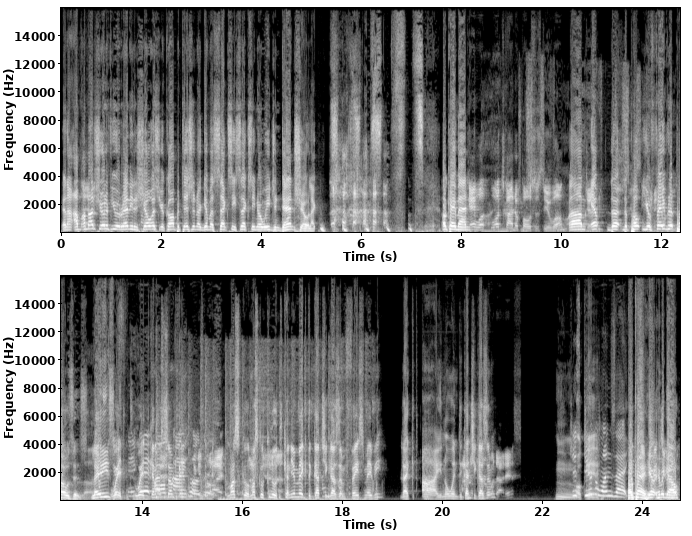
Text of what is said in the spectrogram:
And I, I'm, I'm not sure if you were ready to show us your competition or give a sexy, sexy Norwegian dance show. Like. okay, man. Okay, what what kind of poses do you want? Um, Just- eh, the the po- your favorite poses, ladies. Wait, wait, can I have something? poses. Try- Muscle, Muscle Knut, can you make the Gachigasm face maybe? Like, ah, you know when the I'm not sure Gachigasm? what that is. Hmm, Just okay. do the ones that. You Okay, here here we go.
